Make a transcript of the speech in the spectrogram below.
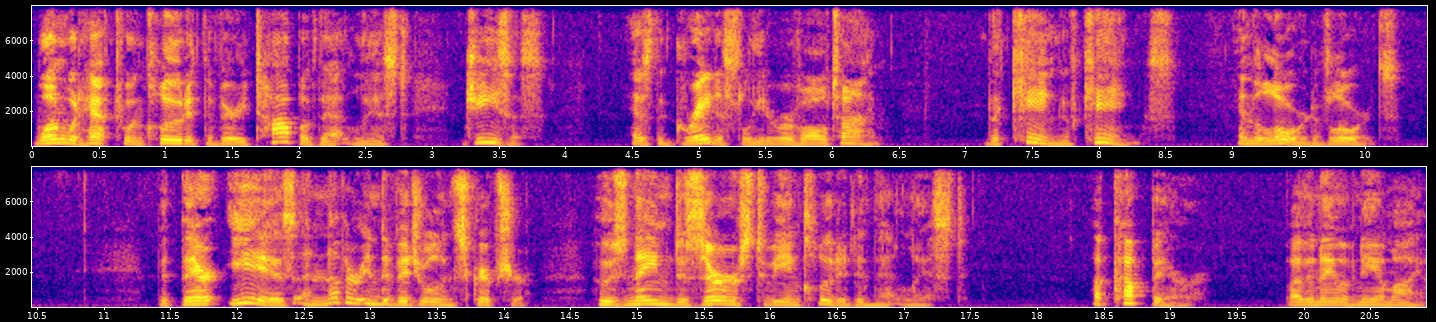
one would have to include at the very top of that list Jesus as the greatest leader of all time, the King of Kings, and the Lord of Lords. But there is another individual in Scripture whose name deserves to be included in that list a cupbearer by the name of Nehemiah.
